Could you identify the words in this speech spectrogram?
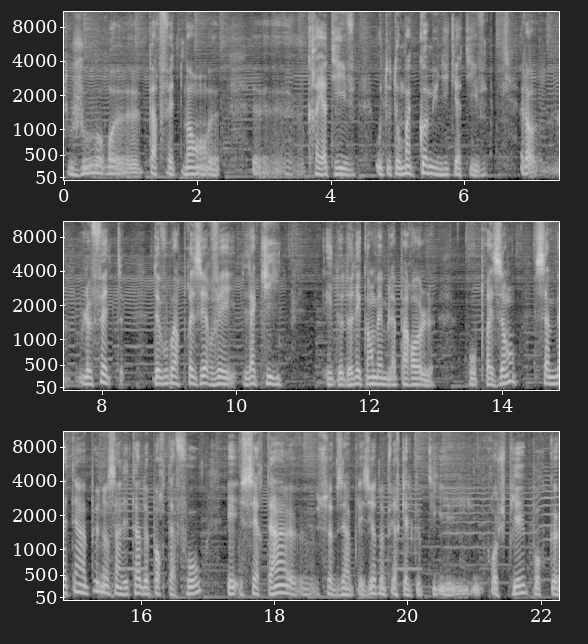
toujours euh, parfaitement euh, euh, créatives ou tout au moins communicatives. Alors, le fait de vouloir préserver l'acquis et de donner quand même la parole au présent, ça me mettait un peu dans un état de porte-à-faux. Et certains se faisaient un plaisir de me faire quelques petits croche-pieds pour que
